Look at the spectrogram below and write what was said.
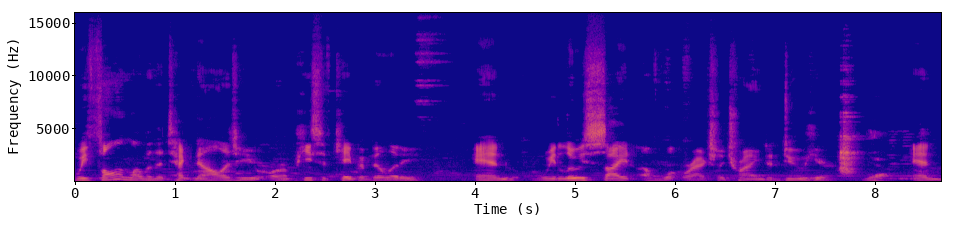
We fall in love with a technology or a piece of capability and we lose sight of what we're actually trying to do here. Yeah. And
